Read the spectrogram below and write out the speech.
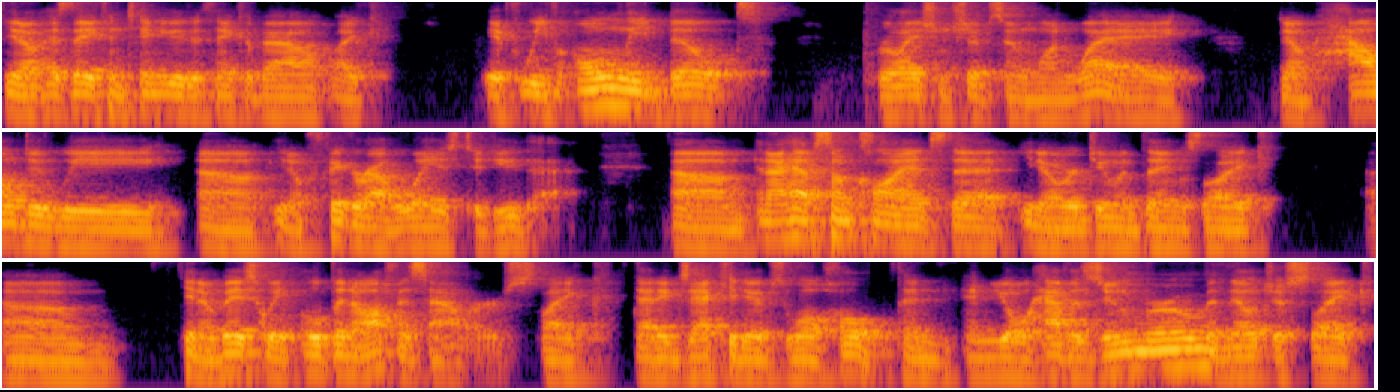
you know, as they continue to think about like if we've only built relationships in one way you know how do we uh, you know figure out ways to do that um, and i have some clients that you know are doing things like um, you know, basically open office hours like that executives will hold and, and you'll have a Zoom room and they'll just like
